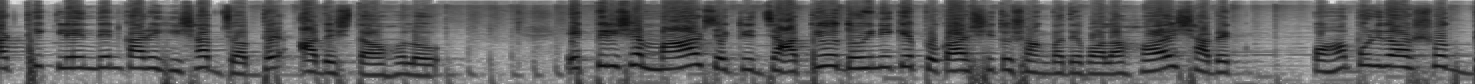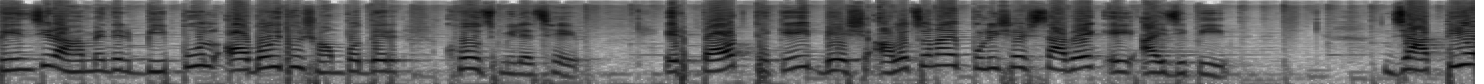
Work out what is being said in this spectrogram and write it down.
আর্থিক লেনদেনকারী হিসাব জব্দের আদেশ দেওয়া হলো। একত্রিশে মার্চ একটি জাতীয় দৈনিকে প্রকাশিত সংবাদে বলা হয়, সাবেক মহাপরিদর্শক বেনজির আহমেদের বিপুল অবৈধ সম্পদের খোঁজ মিলেছে। এরপর থেকেই বেশ আলোচনায় পুলিশের সাবেক এই আইজিপি। জাতীয়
